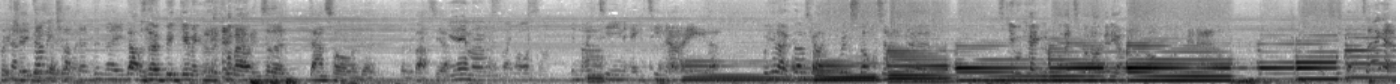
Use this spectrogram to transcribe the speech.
pretty Da- cheap. damage days, had aren't them, didn't they? That was their big gimmick that had come out into the dance hall and the, and the baths, yeah. Yeah, man, that's like awesome. In 1989. Yeah. But you know, those guys, Rick Stockton and uh, Stuart Capeland commented on our video. Oh, Say that again.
